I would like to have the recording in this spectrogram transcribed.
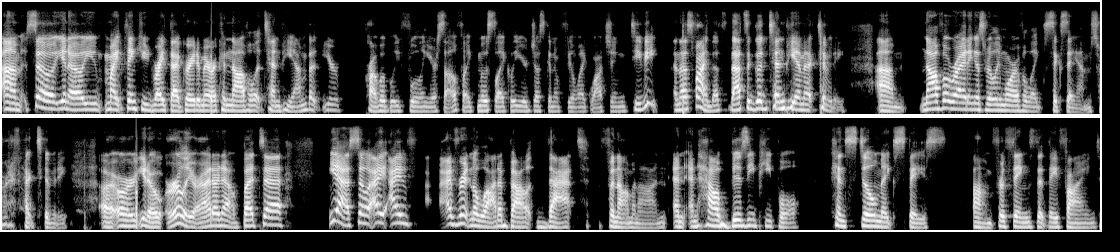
Um, so, you know, you might think you'd write that great American novel at 10 p.m., but you're probably fooling yourself. Like most likely you're just going to feel like watching TV and that's fine. That's, that's a good 10 PM activity. Um, novel writing is really more of a like 6 AM sort of activity uh, or, you know, earlier, I don't know. But, uh, yeah, so I, I've, I've written a lot about that phenomenon and and how busy people can still make space um, for things that they find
